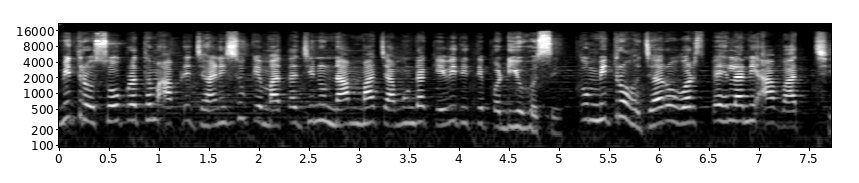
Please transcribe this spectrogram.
મિત્રો, સૌપ્રથમ આપણે જાણીશું કે માતાજીનું નામમાં ચામુંડા કેવી રીતે પડ્યું હશે. તો મિત્રો, હજારો વર્ષ પહેલાંની આ વાત છે.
